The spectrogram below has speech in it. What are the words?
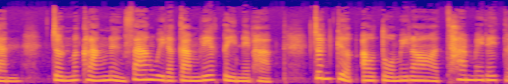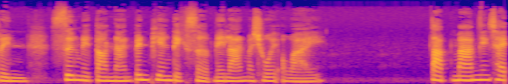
กัน จนเมื่อครั้งหนึ่งสร้างวีรกรรมเรียกตีนในผับ จนเกือบเอาตัวไม่รอดถ้าไม่ได้ตริน ซึ่งในตอนนั้นเป็นเพียงเด็กเสิร์ฟในร้านมาช่วยเอาไว้ ตับม้ามยังใช้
